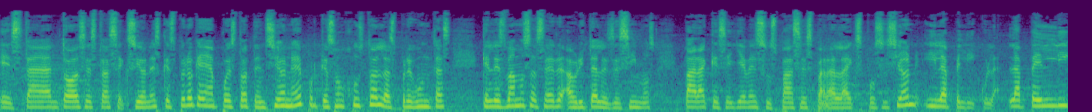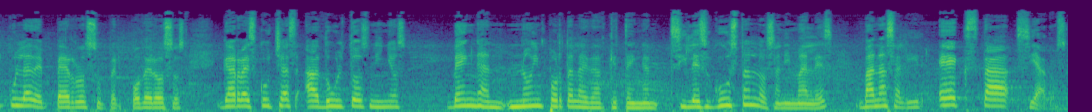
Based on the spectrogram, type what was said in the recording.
están todas estas secciones que espero que hayan puesto atención, ¿eh? porque son justo las preguntas que les vamos a hacer, ahorita les decimos, para que se lleven sus pases para la exposición y la película. La película de perros superpoderosos. Garra, escuchas, adultos, niños, vengan, no importa la edad que tengan, si les gustan los animales, van a salir extasiados.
